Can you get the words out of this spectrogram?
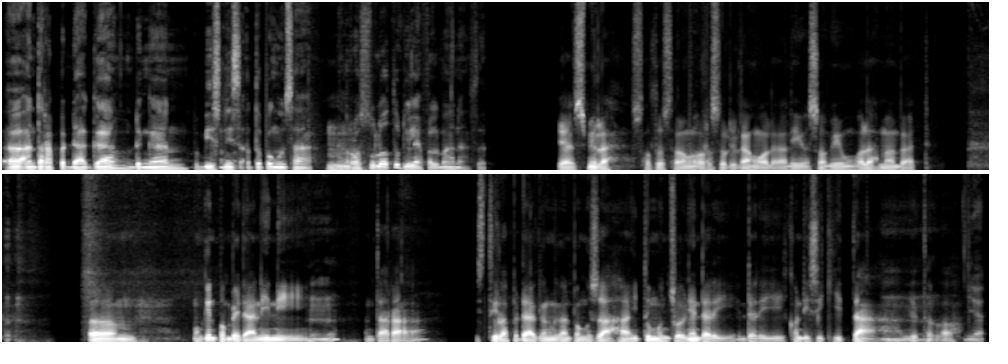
eh, antara pedagang dengan pebisnis atau pengusaha. Hmm. Rasulullah tuh di level mana? Ustaz? Ya bismillah. Salatu wassalamu ala rasulillah wa ala alihi wa sahbihi wa ala ma ba'd. Em, mungkin pembedaan ini Hmm. antara istilah pedagang dengan pengusaha itu munculnya dari dari kondisi kita Hmm, gitu loh. ya.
